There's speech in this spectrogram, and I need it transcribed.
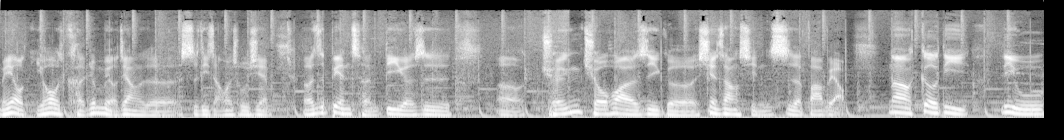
没有以后可能就没有这样的实地展会出现，而是变成第一个是呃全球化的是一个线上形式的发表。那各地例如。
